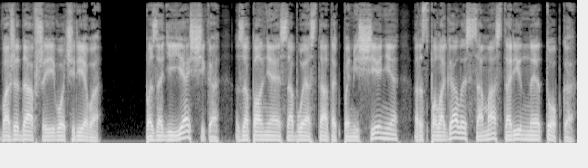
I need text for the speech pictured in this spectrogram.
в ожидавшее его чрево. Позади ящика, заполняя собой остаток помещения, располагалась сама старинная топка.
